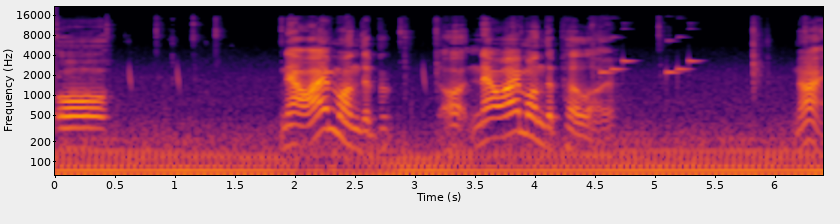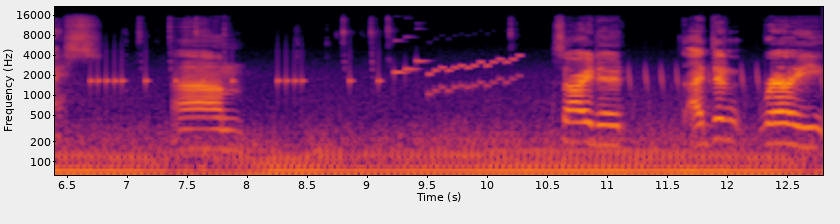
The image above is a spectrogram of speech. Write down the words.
Or... Now I'm on the... Oh, now I'm on the pillow. Nice. Um... Sorry, dude. I didn't really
